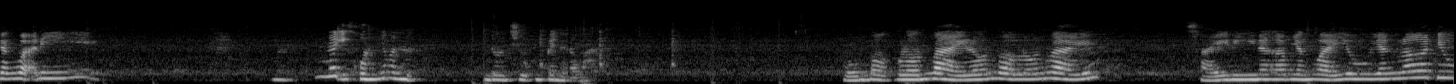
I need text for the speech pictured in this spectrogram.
จังหวะนี้แล้วอีกคนที่มันโดนชุบมันเป็นไหนแล้ววะล้นบอกล้นไหวล้นบอกล้นไหวไฟนี้นะครับ ยังไหวอยู่ยังรอดอยู่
